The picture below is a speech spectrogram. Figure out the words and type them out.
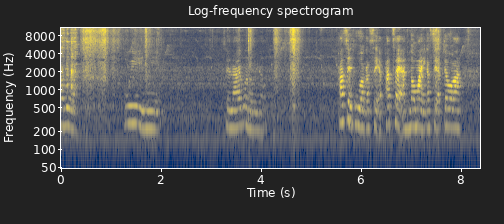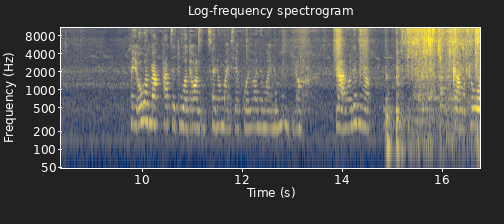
มาดีกว่าอุ้ยนี่ใส่ร้ายบ่หน่อยเนาะพัดใส่ถั่วกับแสบพัดใส่อันหน่อใหม่กับแสบแต่ว่าพายโอ้คนมักพัดใส่ถั่วแต่ว่าใส่หน่อใหม่แสบกว่าแต่ว่าหน่อใหม่บ่มีเนาะล้างมาเด้อพี่เนาะล้างถั่ว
